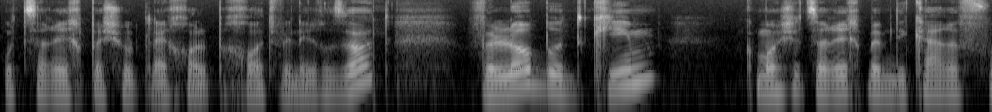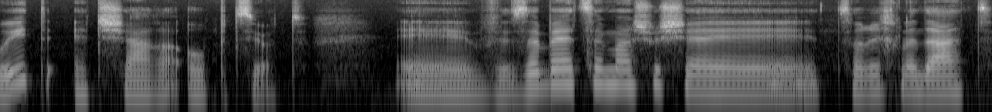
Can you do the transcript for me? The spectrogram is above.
הוא צריך פשוט לאכול פחות ולרזות, ולא בודקים, כמו שצריך בבדיקה רפואית, את שאר האופציות. אה, וזה בעצם משהו שצריך לדעת,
